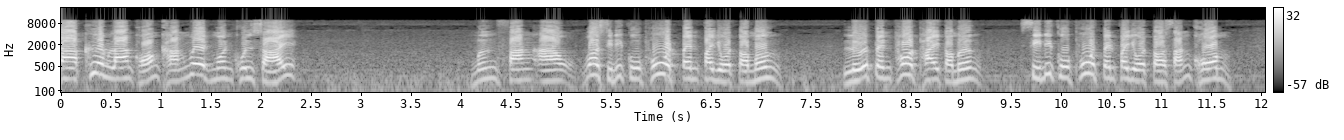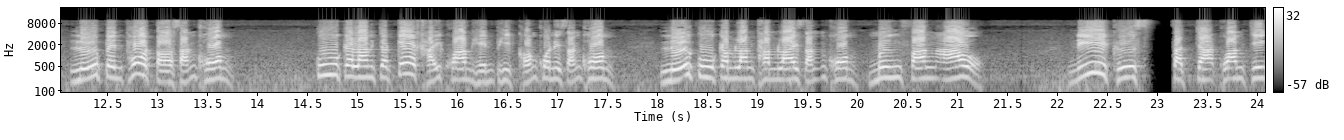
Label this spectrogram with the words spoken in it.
จากเครื่องรางของขังเวทมนต์คุณใสยมึงฟังเอาว่าสิ่งที่กูพูดเป็นประโยชน์ต่อมึง หรือเป็นโทษภัยต่อมึง สิ่งที่กูพูดเป็นประโยชน์ต่อสังคม หรือเป็นโทษต่อสังคม กูกำลังจะแก้ไขความเห็นผิดของคนในสังคม หรือกูกำลังทำลายสังคม มึงฟังเอา นี่คือสัจจะความจริง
